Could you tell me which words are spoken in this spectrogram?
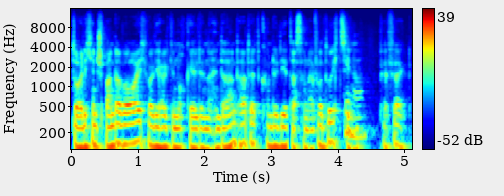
deutlich entspannter bei euch, weil ihr halt genug Geld in der Hinterhand hattet, konntet ihr das dann einfach durchziehen. Genau. Perfekt.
